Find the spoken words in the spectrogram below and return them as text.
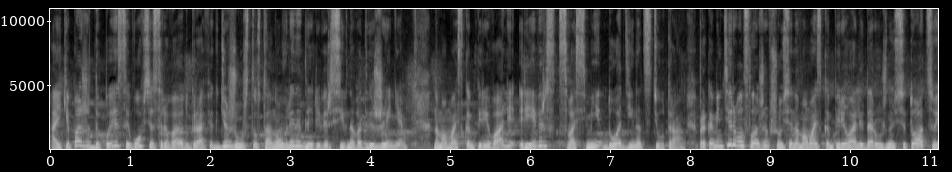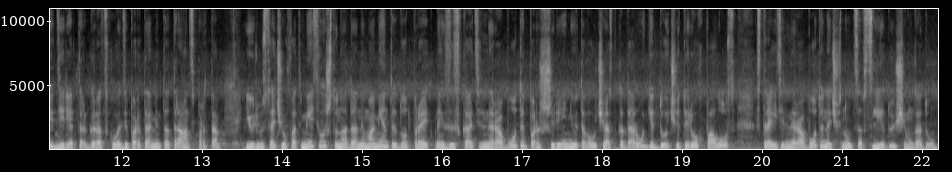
А экипажи ДПС и вовсе срывают график дежурства, установленный для реверсивного движения. На Мамайском перевале реверс с 8 до 11 утра. Прокомментировал сложившуюся на Мамайском перевале дорожную ситуацию и директор городского департамента транспорта. Юрий Усачев отметил, что на данный момент идут проектно-изыскательные работы по расширению этого участка дороги до четырех полос. Строительные работы начнутся в следующем году.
